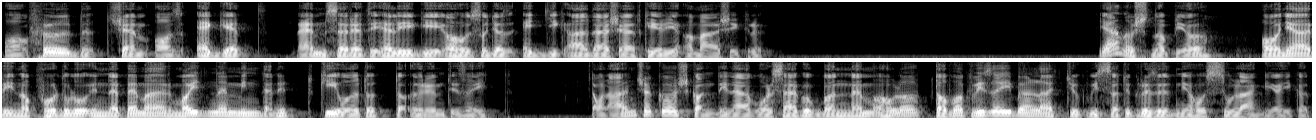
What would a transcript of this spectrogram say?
a földet, sem az eget, nem szereti eléggé ahhoz, hogy az egyik áldását kérje a másikra. János napja, a nyári napforduló ünnepe már majdnem mindenütt kioltotta örömtüzeit. Talán csak a skandináv országokban nem, ahol a tavak vizeiben látjuk visszatükröződni a hosszú lángjaikat.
